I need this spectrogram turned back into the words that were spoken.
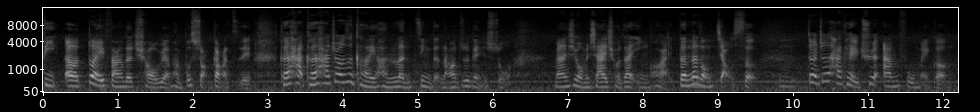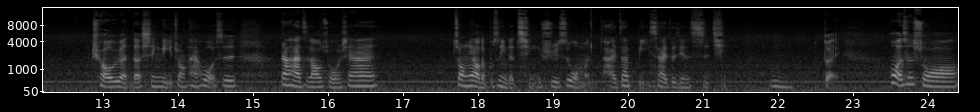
敌呃对方的球员很不爽，干嘛之类。可是他可是他就是可以很冷静的，然后就是跟你说，没关系，我们下一球再赢回来的那种角色。嗯对，就是他可以去安抚每个球员的心理状态，或者是让他知道说，现在重要的不是你的情绪，是我们还在比赛这件事情。嗯对，或者是说，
